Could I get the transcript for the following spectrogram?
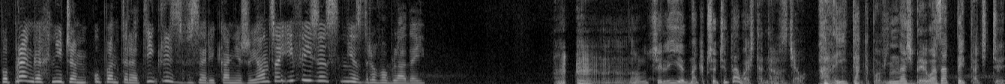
Po pręgach niczym u Pantera Tigris w Zerika nieżyjącej i Fizes niezdrowo bladej. No, czyli jednak przeczytałaś ten rozdział. Ale i tak powinnaś była zapytać, czy...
